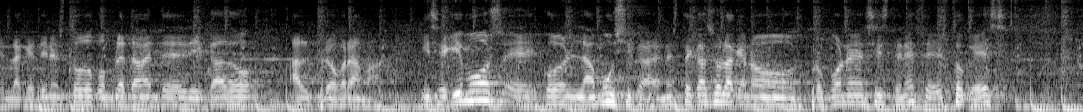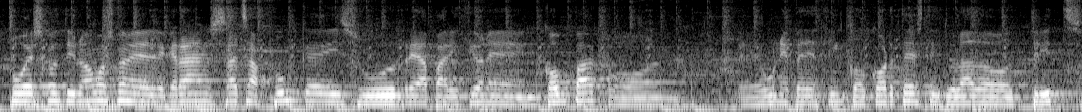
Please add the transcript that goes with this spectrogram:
en la que tienes todo completamente dedicado al programa. Y seguimos eh, con la música, en este caso la que nos propone F, ¿esto qué es? Pues continuamos con el gran Sacha Funke y su reaparición en Compact con eh, un EP de cinco cortes titulado Treats,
